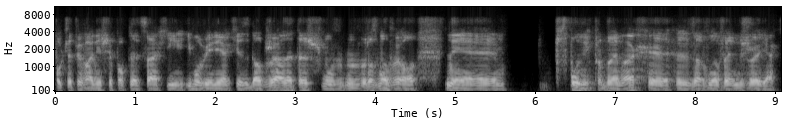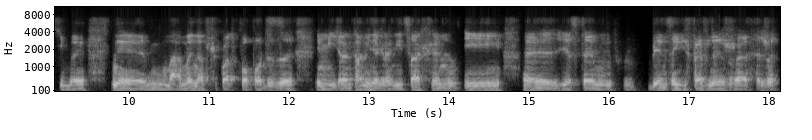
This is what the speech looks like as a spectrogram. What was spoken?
poklepywanie się po plecach i, i mówienie, jak jest dobrze, ale też rozmowy o e, wspólnych problemach, e, zarówno Węgrzy, jak i my mamy na przykład kłopot z imigrantami na granicach i jestem więcej niż pewny, że, że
